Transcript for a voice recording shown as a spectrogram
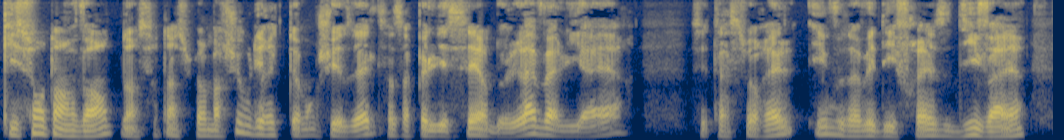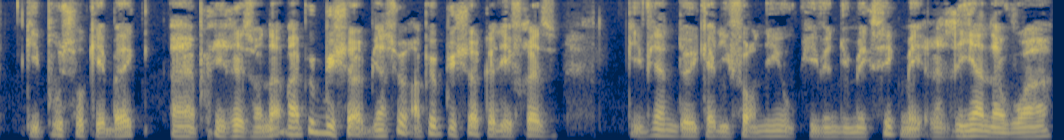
qui sont en vente dans certains supermarchés ou directement chez elles. Ça s'appelle les serres de Lavalière. C'est à Sorel et vous avez des fraises d'hiver qui poussent au Québec à un prix raisonnable, un peu plus cher, bien sûr, un peu plus cher que les fraises qui viennent de Californie ou qui viennent du Mexique, mais rien à voir,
